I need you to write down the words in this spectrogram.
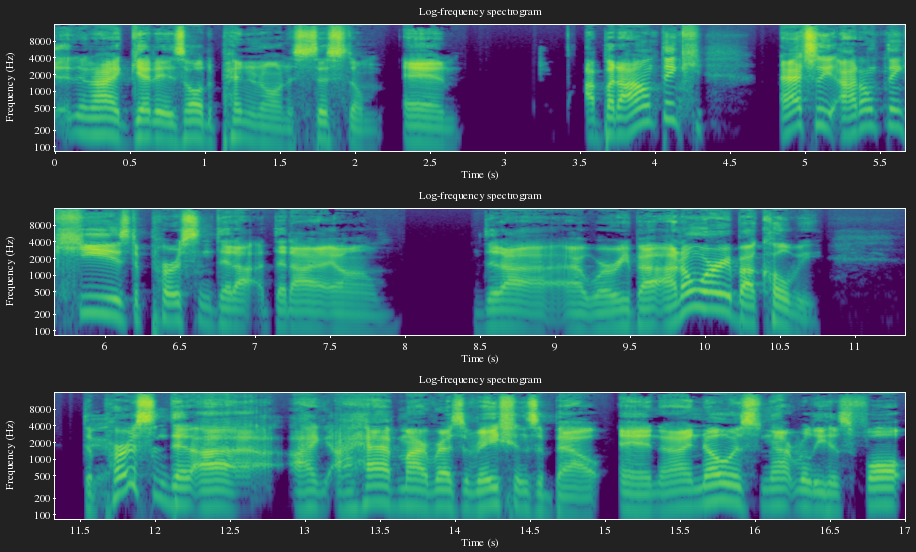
and I get it, it's all dependent on the system. And but I don't think actually I don't think he is the person that I that I um that I, I worry about. I don't worry about Coby. The yeah. person that I, I I have my reservations about, and I know it's not really his fault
